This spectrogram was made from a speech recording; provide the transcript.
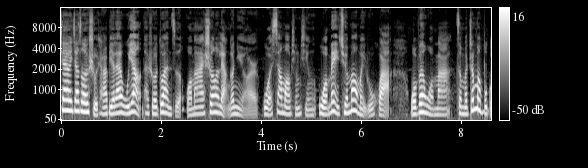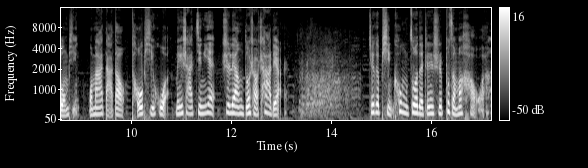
下一位叫做薯条，别来无恙。他说段子：我妈生了两个女儿，我相貌平平，我妹却貌美如花。我问我妈怎么这么不公平，我妈答道：头批货，没啥经验，质量多少差点儿。这个品控做的真是不怎么好啊。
